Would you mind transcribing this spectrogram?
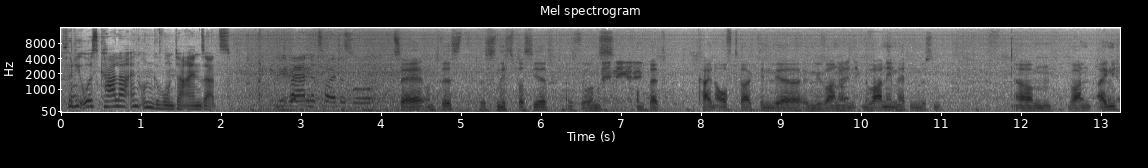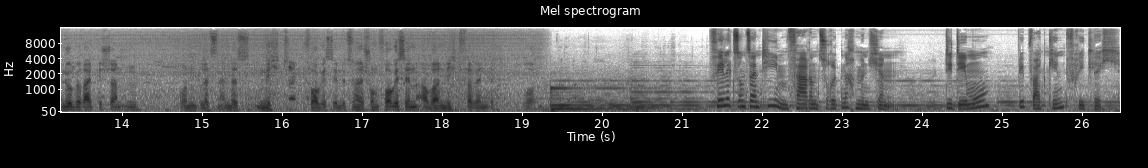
Für die USKler ein ungewohnter Einsatz. Wie war denn jetzt heute so? Zäh und trist, ist nichts passiert. Also für uns komplett kein Auftrag, den wir irgendwie wahrnehmen, wahrnehmen hätten müssen. Ähm, waren eigentlich nur bereitgestanden und letzten Endes nicht vorgesehen, beziehungsweise schon vorgesehen, aber nicht verwendet worden. Felix und sein Team fahren zurück nach München. Die Demo blieb weitgehend friedlich.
